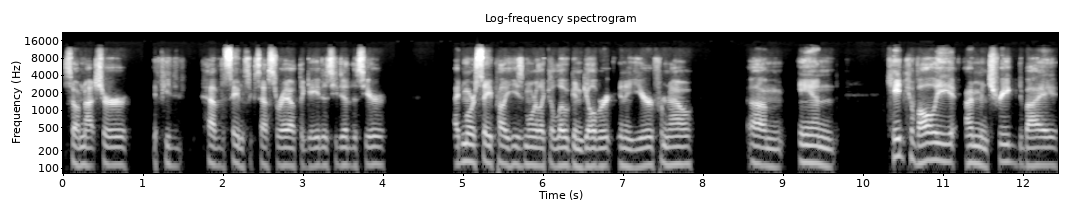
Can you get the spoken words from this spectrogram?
so I'm not sure if he'd have the same success right out the gate as he did this year. I'd more say probably he's more like a Logan Gilbert in a year from now. Um, and Cade Cavalli, I'm intrigued by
